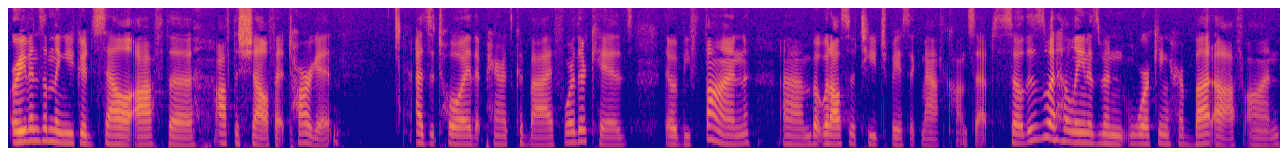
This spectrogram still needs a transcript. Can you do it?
or even something you could sell off the off the shelf at Target as a toy that parents could buy for their kids that would be fun um, but would also teach basic math concepts. So this is what Helene has been working her butt off on,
